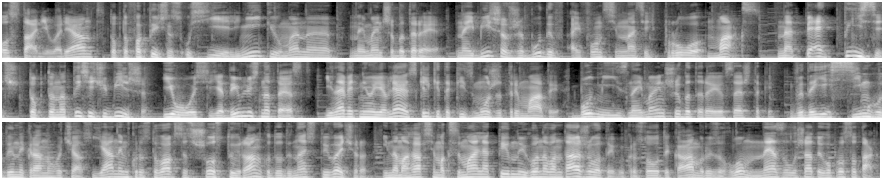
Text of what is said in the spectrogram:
Останній варіант, тобто фактично з усієї лінійки у мене найменша батарея. Найбільша вже буде в iPhone 17 Pro Max на 5000, тобто на 1000 більше. І ось я дивлюсь на тест і навіть не уявляю, скільки такий зможе тримати. Бо мій з найменшою батареєю все ж таки видає 7 годин екранного часу. Я ним користувався з 6 ранку до 11 вечора і намагався максимально активно його навантажувати, використовувати камеру і загалом не залишати його просто так.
